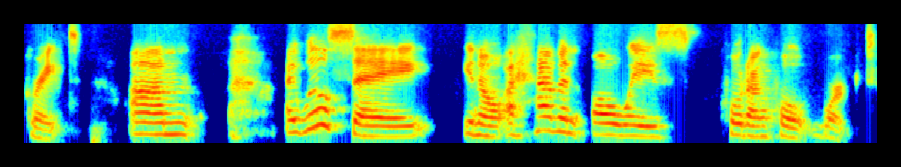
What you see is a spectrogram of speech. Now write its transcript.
great. Um, i will say you know i haven't always quote unquote worked.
